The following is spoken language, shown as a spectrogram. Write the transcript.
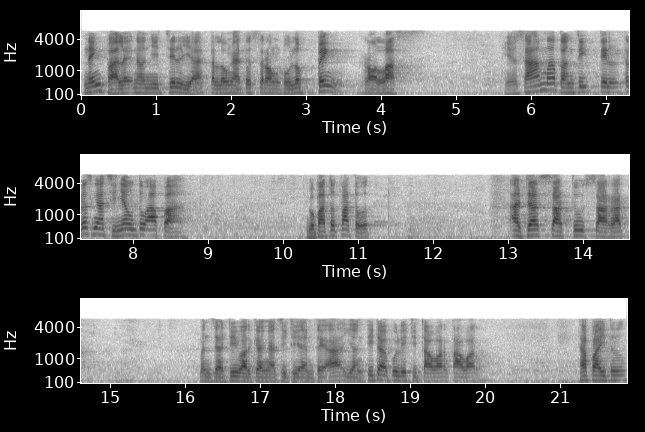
Neng balik no nyicil ya telung atus serong puluh ping rolas. Ya sama bang titil. Terus ngajinya untuk apa? Gue patut-patut. Ada satu syarat menjadi warga ngaji di MTA yang tidak boleh ditawar-tawar. Apa itu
